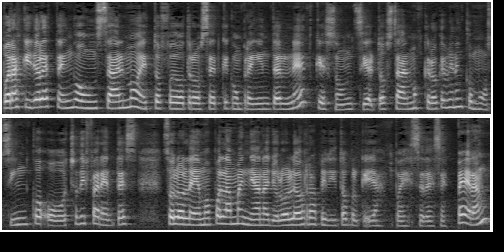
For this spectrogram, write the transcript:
Por aquí yo les tengo un salmo. Esto fue otro set que compré en internet. Que son ciertos salmos. Creo que vienen como 5 o 8 diferentes. Solo leemos por la mañana. Yo lo leo rapidito porque ya pues se desesperan.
